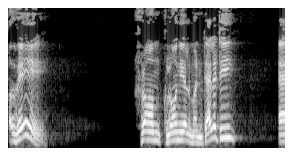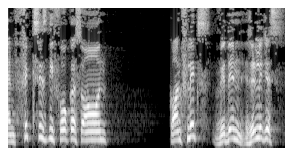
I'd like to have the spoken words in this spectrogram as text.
away from colonial mentality and fixes the focus on conflicts within religious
